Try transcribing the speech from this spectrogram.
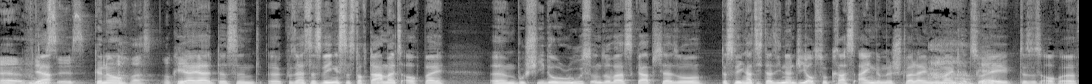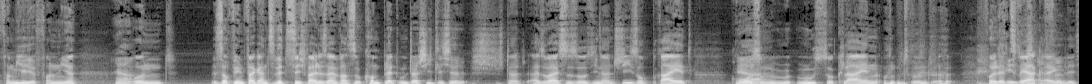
äh, Roos Ja, ist. genau. Ach was, okay. Ja, ja, das sind äh, Cousins. Deswegen ist es doch damals auch bei ähm, Bushido, Roos und sowas gab es ja so. Deswegen hat sich da Sinanji auch so krass eingemischt, weil er ihm gemeint hat, so, Ah, okay. ey, das ist auch äh, Familie von mir. Ja. Und ist auf jeden Fall ganz witzig, weil das einfach so komplett unterschiedliche Stadt, also weißt du, so Sinanji so breit, groß Ja. und Roos so klein und, und äh, voll der Zwerg eigentlich.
